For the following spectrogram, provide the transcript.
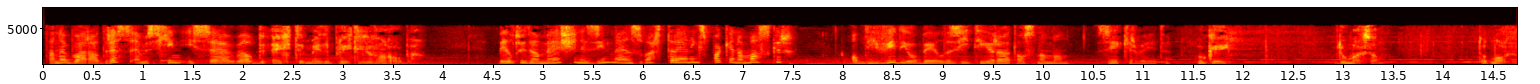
Dan hebben we haar adres en misschien is zij wel... De echte medeplichtige van Robbe. Beeld u dat meisje eens in met een zwart trainingspak en een masker? Op die videobeelden ziet hij eruit als een man. Zeker weten. Oké. Doe maar, Sam. Tot morgen.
